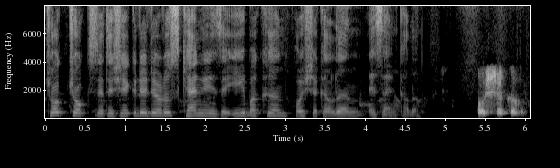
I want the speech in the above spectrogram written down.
Çok çok size teşekkür ediyoruz. Kendinize iyi bakın. Hoşça kalın. Esen kalın. Hoşçakalın.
